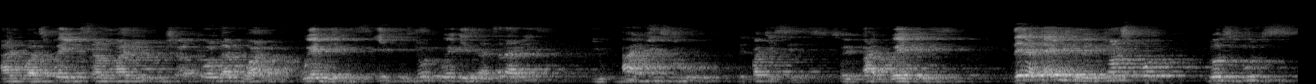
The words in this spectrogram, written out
and was paid some money, you shall call that one wages. If it's not wages and salaries, you add these to the purchases. So you add wages. Then at times you may transport those goods,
